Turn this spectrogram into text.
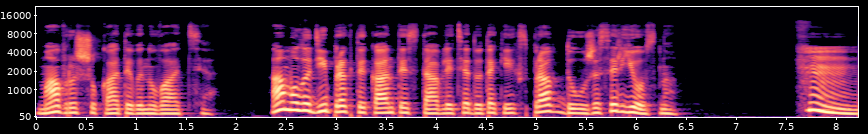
мав розшукати винуватця. А молоді практиканти ставляться до таких справ дуже серйозно. Хм,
